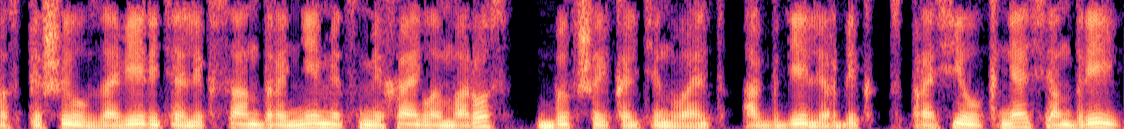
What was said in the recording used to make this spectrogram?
поспешил заверить Александра немец Михайло Мороз, бывший Кальтенвальд. «А где Лербик?» – спросил князь Андрей,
